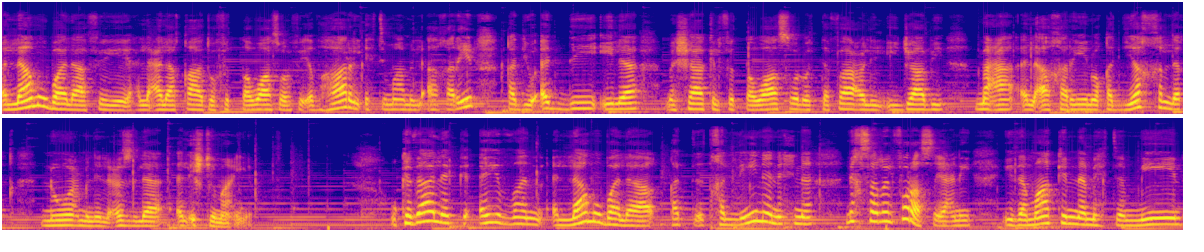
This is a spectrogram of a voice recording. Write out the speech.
اللامبالاة في العلاقات وفي التواصل وفي إظهار الاهتمام للآخرين قد يؤدي إلى مشاكل في التواصل والتفاعل الإيجابي مع الآخرين وقد يخلق نوع من العزلة الاجتماعية. وكذلك أيضا اللامبالاة قد تخلينا نحن نخسر الفرص. يعني إذا ما كنا مهتمين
